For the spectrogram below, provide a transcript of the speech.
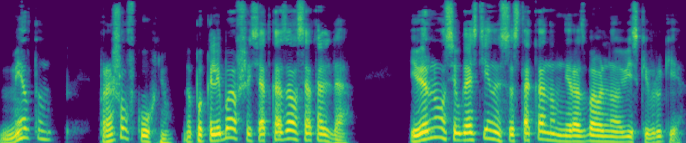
Мелтон прошел в кухню, но, поколебавшись, отказался от льда и вернулся в гостиную со стаканом неразбавленного виски в руке.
